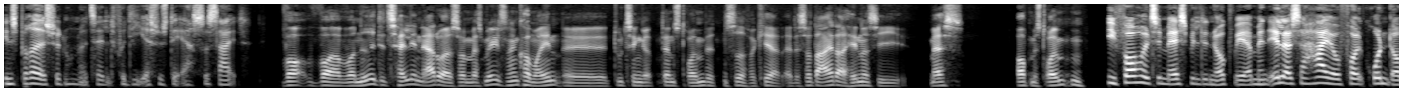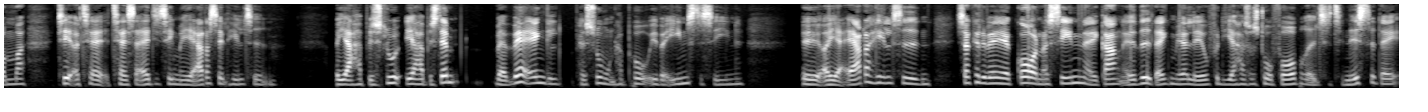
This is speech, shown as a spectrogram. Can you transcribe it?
inspireret af 1700-tallet, fordi jeg synes, det er så sejt. Hvor, hvor, hvor nede i detaljen er du? Altså, Mads Mikkelsen, han kommer ind, øh, du tænker, den strømpe, den sidder forkert. Er det så dig, der er hen og siger, Mads, op med strømpen? I forhold til Mads ville det nok være, men ellers så har jeg jo folk rundt om mig til at tage, tage sig af de ting med hjerter selv hele tiden. Og jeg har, beslut, jeg har bestemt, hvad hver enkelt person har på i hver eneste scene. Øh, og jeg er der hele tiden. Så kan det være, at jeg går, når scenen er i gang, og jeg ved, der er ikke mere at lave, fordi jeg har så stor forberedelse til næste dag.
